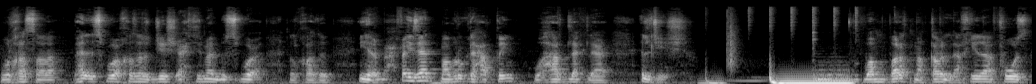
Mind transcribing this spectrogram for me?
والخسارة. بهالأسبوع خسر الجيش احتمال بالأسبوع القادم يربح. فإذا مبروك لحاطين وهارد لك للجيش. ومباراة ما قبل الأخيرة فوز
